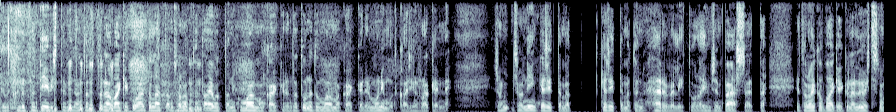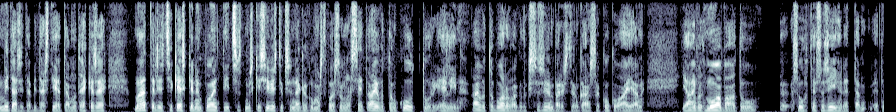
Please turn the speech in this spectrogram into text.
Kyllä, kyllä tämän tiivistäminen on todella vaikea, kun ajatellaan, että on sanottu, että aivot on niin kuin maailmankaikkeuden tai tunnetun maailmankaikkeuden monimutkaisin rakenne. Se on, se on niin käsittämät, käsittämätön härveli tuolla ihmisen päässä, että, että on aika vaikea kyllä lyhyesti sanoa, mitä sitä pitäisi tietää. Mutta ehkä se, mä ajattelisin, että se keskeinen pointti itse asiassa myöskin sivistyksen näkökulmasta voisi olla se, että aivot on kulttuurielin. Aivot on vuorovaikutuksessa ympäristön kanssa koko ajan ja aivot muovautuu suhteessa siihen, että, että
